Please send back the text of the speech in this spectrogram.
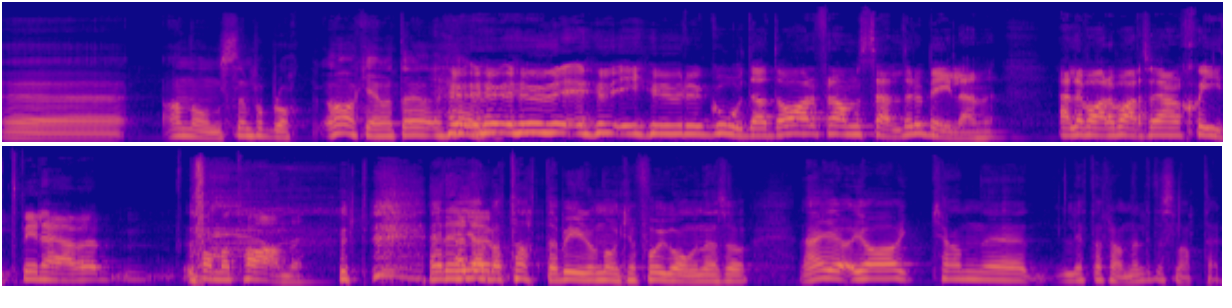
Eh, annonsen på Block... Ah, Okej, vänta. Hur, hur, hur, hur, hur goda dagar framställde du bilen? Eller var det bara så jag har en skitbil här, kom och ta den? Är det en Eller- jävla tattabil om någon kan få igång den så... Nej, jag, jag kan eh, leta fram den lite snabbt här.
